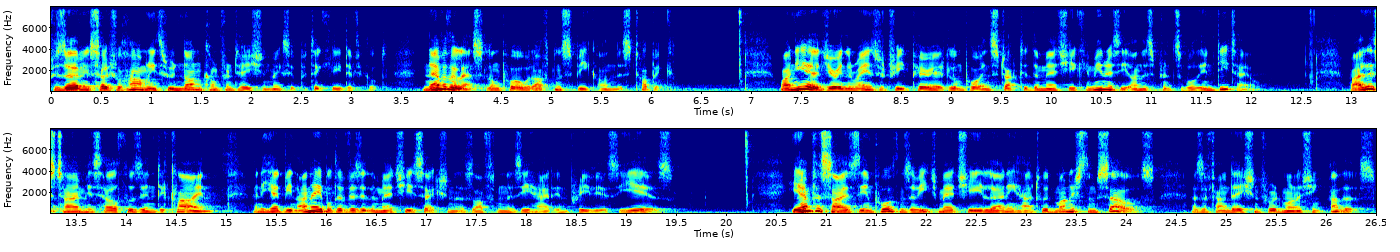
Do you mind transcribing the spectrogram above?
Preserving social harmony through non confrontation makes it particularly difficult. Nevertheless, Luang Por would often speak on this topic. One year, during the rains retreat period, Luang Por instructed the Mechi community on this principle in detail. By this time, his health was in decline, and he had been unable to visit the Mechi section as often as he had in previous years. He emphasized the importance of each Mechi learning how to admonish themselves as a foundation for admonishing others.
